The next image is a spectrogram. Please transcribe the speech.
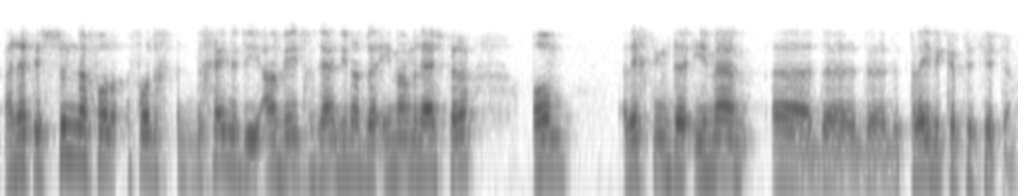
En het is sunnah voor, voor de, degenen die aanwezig zijn, die naar de imam luisteren, om richting de imam, uh, de, de, de prediker te zitten.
